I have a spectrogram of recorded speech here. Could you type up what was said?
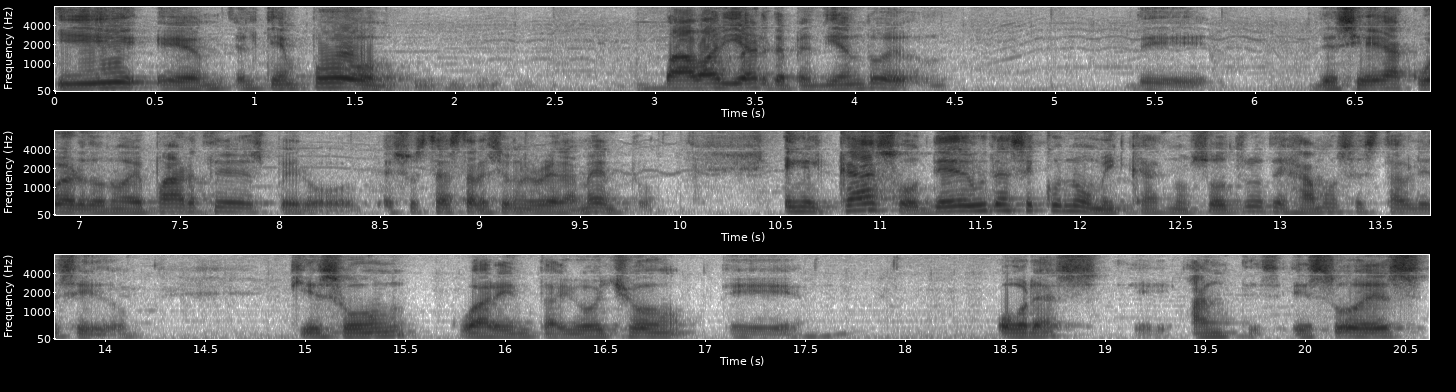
Y eh, el tiempo va a variar dependiendo de, de, si hay acuerdo o no de partes, pero eso está establecido en el reglamento. En el caso de deudas económicas, nosotros dejamos establecido que son 48 horas antes. Eso es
